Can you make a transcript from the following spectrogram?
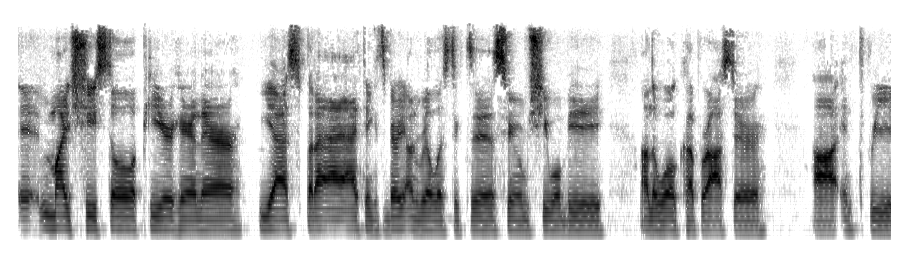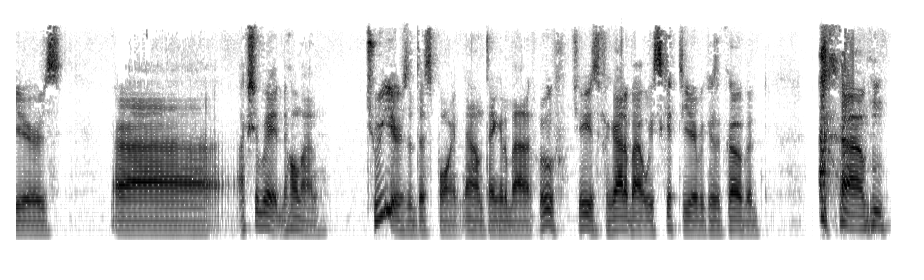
it, might she still appear here and there? Yes, but I, I think it's very unrealistic to assume she will be on the World Cup roster uh, in three years. Uh, actually, wait, hold on. Two years at this point. Now I'm thinking about it. Ooh, geez, I forgot about it. we skipped a year because of COVID. um,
